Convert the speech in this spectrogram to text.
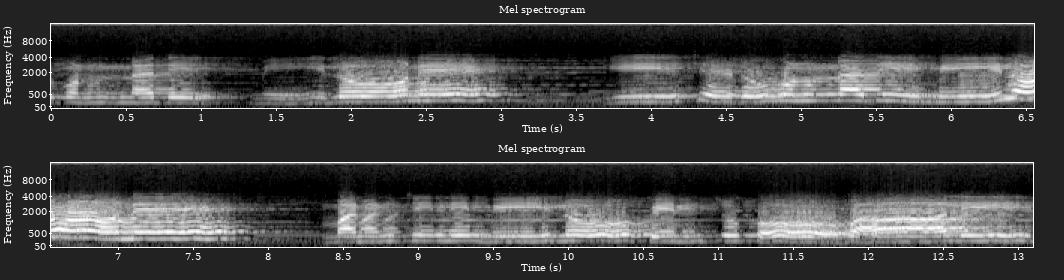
ఉన్నది మీలోనే. ఈ చెడు ఉన్నది మీలోనే. మంచిని మీలో పెంచుకోవాలి.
